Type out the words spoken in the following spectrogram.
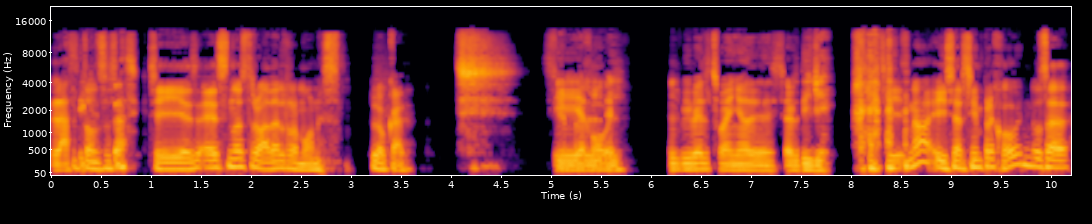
clásico. Entonces, clásico. sí, es, es nuestro Adal Ramones local. Sí, él- él vive el sueño de ser DJ. Sí, no, y ser siempre joven. O sea,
